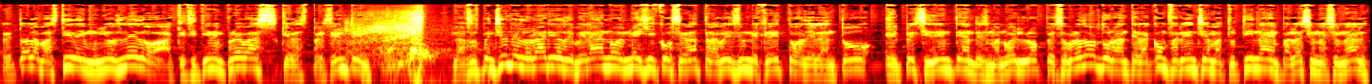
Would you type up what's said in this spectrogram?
retó a Labastida y Muñoz Ledo a que si tienen pruebas, que las presenten. La suspensión del horario de verano en México será a través de un decreto, adelantó el presidente Andrés Manuel López Obrador durante la conferencia matutina en Palacio Nacional.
